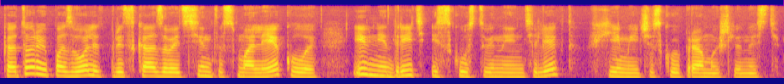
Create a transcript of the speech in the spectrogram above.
которые позволят предсказывать синтез молекулы и внедрить искусственный интеллект в химическую промышленность.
